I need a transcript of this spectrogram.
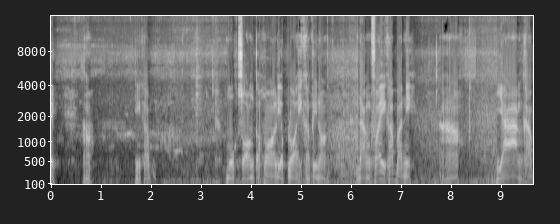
ยเอานี่ครับหมกสองกับห่อเรียบร้อยครับพี่น้อง ดังไฟครับบัดนี้เอาย่างครับ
